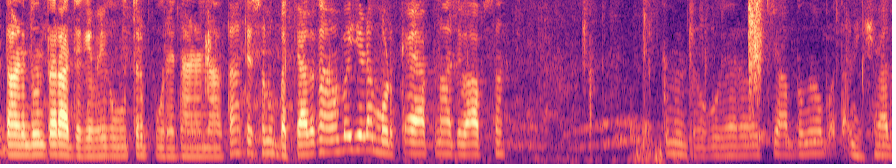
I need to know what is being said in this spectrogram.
ਦਾਣੇ ਦੂਨ ਤਾਂ ਰੱਜ ਕੇ ਬਈ ਕਬੂਤਰ ਪੂਰੇ ਦਾਣੇ ਨਾਲ ਤਾਂ। ਤੇ ਤੁਹਾਨੂੰ ਬੱਚਾ ਦਿਖਾਵਾਂ ਬਈ ਜਿਹੜਾ ਮੁੜ ਕੇ ਆਇਆ ਆਪਣਾ ਅੱਜ ਵਾਪਸ। ਇੱਕ ਮਿੰਟ ਰੁਕੋ ਯਾਰ ਚਾਬੀਆਂ ਪਤਾ ਨਹੀਂ ਸ਼ਾਇਦ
